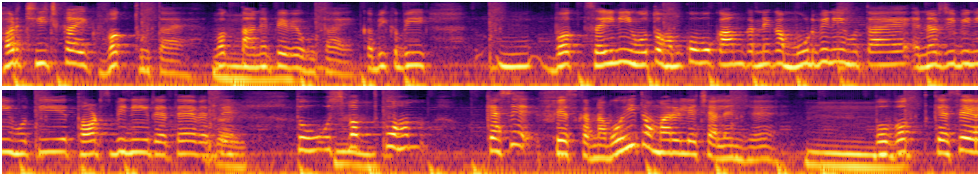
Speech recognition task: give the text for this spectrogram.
हर चीज़ का एक वक्त होता है वक्त hmm. आने पे वे होता है कभी कभी वक्त सही नहीं हो तो हमको वो काम करने का मूड भी नहीं होता है एनर्जी भी नहीं होती है थॉट्स भी नहीं रहते हैं वैसे right. तो उस hmm. वक्त को हम कैसे फेस करना? वही तो हमारे लिए चैलेंज है. वो वक्त कैसे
